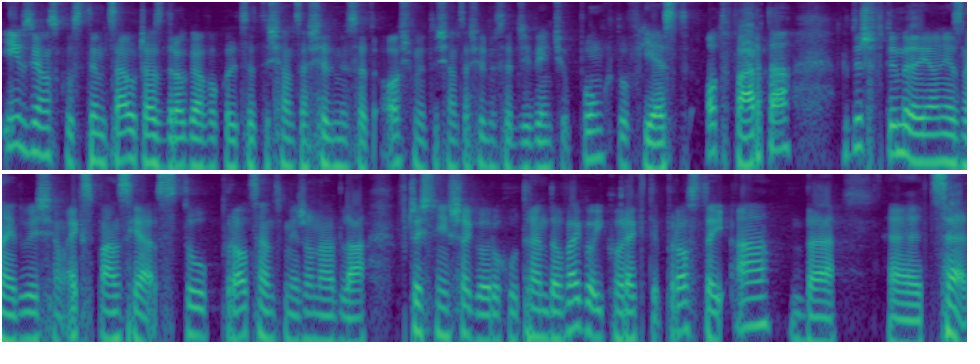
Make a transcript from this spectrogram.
i w związku z tym cały czas droga w okolicy 1708-1709 punktów jest otwarta, gdyż w tym rejonie znajduje się ekspansja 100% mierzona dla wcześniejszego ruchu trendowego i korekty prostej A, B, e, C.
